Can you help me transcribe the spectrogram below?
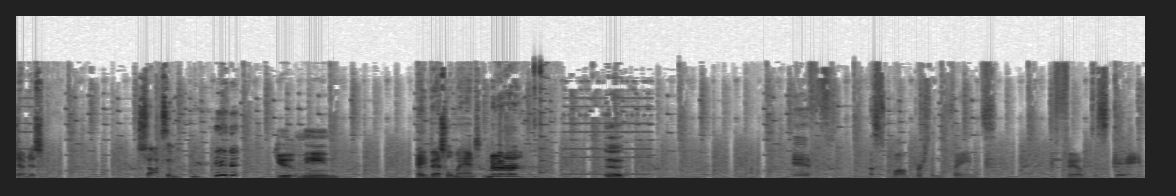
There it is. Shocks him. You mean Hey, Bess, hold my hands. Ugh. If just one person faints, you failed this game.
